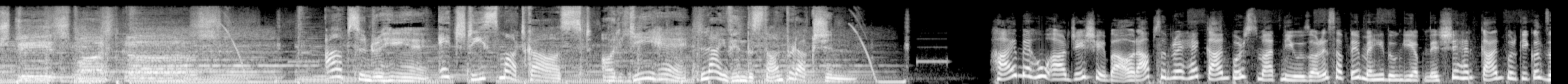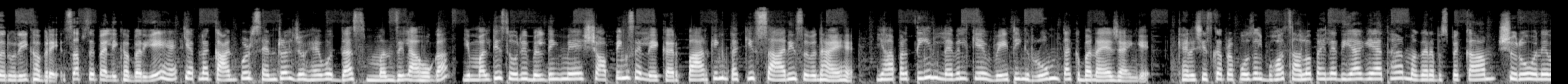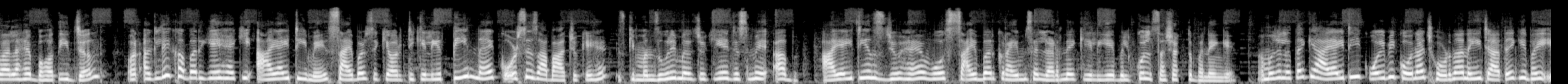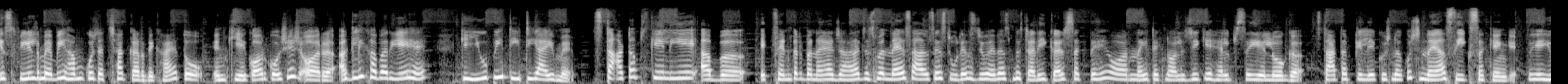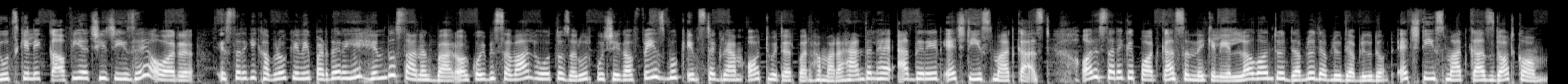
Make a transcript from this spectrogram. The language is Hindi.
HD Smartcast. आप सुन रहे हैं एच डी स्मार्ट कास्ट और ये है लाइव हिंदुस्तान प्रोडक्शन हाय मैं हूँ आरजे शेबा और आप सुन रहे हैं कानपुर स्मार्ट न्यूज़ और इस हफ़्ते मैं ही दूँगी अपने शहर कानपुर की कुछ ज़रूरी खबरें। सबसे पहली खबर ये है कि अपना कानपुर सेंट्रल जो है वो 10 मंजिला होगा। ये मल्टी स्टोरी बिल्डिंग में शॉपिंग से लेकर पार्किंग तक की सारी सुविधाएँ हैं। यहाँ पर तीन लेवल के वेटिंग रूम तक बनाए जाएँगे। खैर चीज़ का प्रपोजल बहुत सालों पहले दिया गया था, मगर अब उस पर काम शुरू होने वाला है बहुत ही जल्द। और अगली खबर ये है कि आईआईटी में साइबर सिक्योरिटी के लिए तीन नए कोर्सेज अब आ चुके हैं। इसकी मंजूरी मिल चुकी है, जिसमें अब आई जो है, वो साइबर क्राइम से लड़ने के लिए बिल्कुल सशक्त बनेंगे। और मुझे लगता है कि आईआईटी कोई भी कोना छोड़ना नहीं चाहते कि भाई इस फ़ील्ड में भी हम कुछ अच्छा कर दिखाएँ। तो इनकी एक और कोशिश, और अगली खबर ये है कि यूपी में स्टार्टअप्स के लिए अब एक सेंटर बनाया जा रहा है, जिसमें नए साल से स्टूडेंट्स जो है ना इसमें स्टडी कर सकते हैं और नई टेक्नोलॉजी की हेल्प से ये लोग स्टार्टअप के लिए कुछ ना कुछ नया सीख सकेंगे। तो ये यूथ के लिए काफ़ी अच्छी चीज़ है और इस तरह की खबरों के लिए पढ़ते रहिए हिंदुस्तान अखबार। और कोई भी सवाल हो तो ज़रूर पूछेगा फेसबुक इंस्टाग्राम और ट्विटर पर। हमारा हैंडल है एट और इस तरह के पॉडकास्ट सुनने के लिए log on to W W W dot H T Smartcast dot com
